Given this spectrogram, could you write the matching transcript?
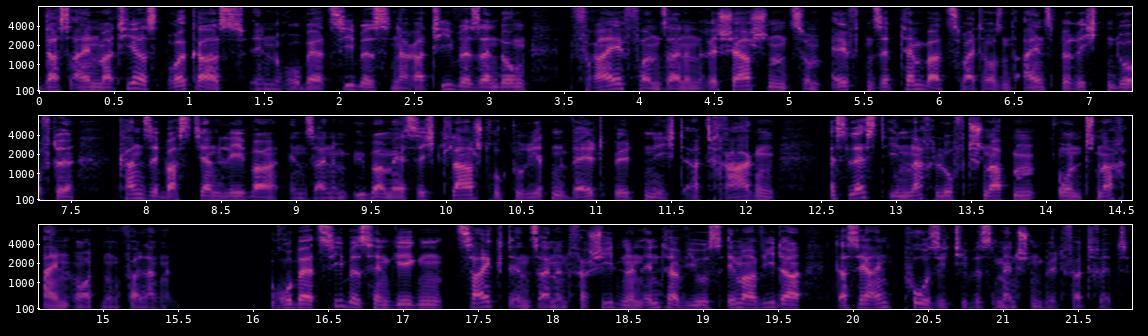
Dass ein Matthias Bröckers in Robert Siebes Narrative-Sendung frei von seinen Recherchen zum 11. September 2001 berichten durfte, kann Sebastian Leber in seinem übermäßig klar strukturierten Weltbild nicht ertragen. Es lässt ihn nach Luft schnappen und nach Einordnung verlangen. Robert Siebes hingegen zeigt in seinen verschiedenen Interviews immer wieder, dass er ein positives Menschenbild vertritt.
